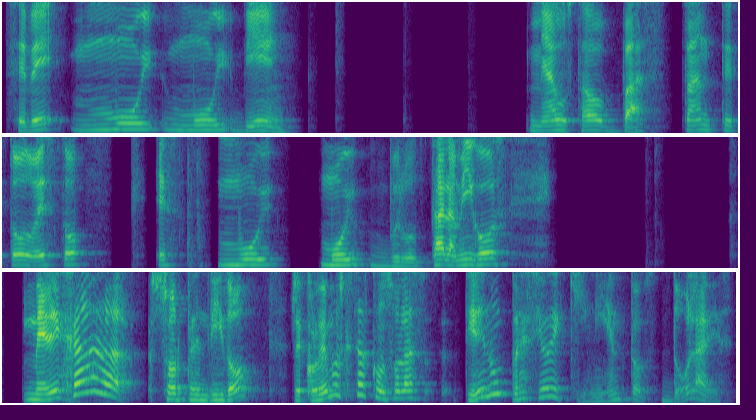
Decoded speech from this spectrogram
Se ve muy, muy bien. Me ha gustado bastante todo esto. Es muy, muy brutal, amigos me deja sorprendido. Recordemos que estas consolas tienen un precio de 500 dólares.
